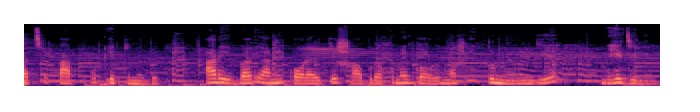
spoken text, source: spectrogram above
আছে পাপ্পু কেটে নেবে। আর এবারে আমি কড়াইতে সব রকমের গরম মশলা একটু নুন দিয়ে ভেজে নেব।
